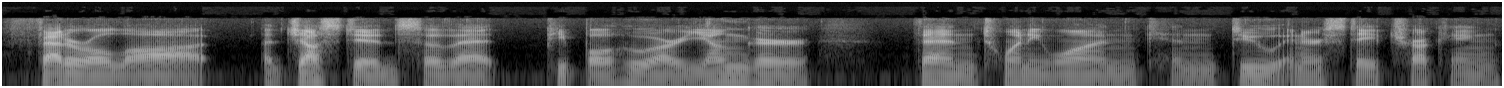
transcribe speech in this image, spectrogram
federal law adjusted so that people who are younger than 21 can do interstate trucking.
